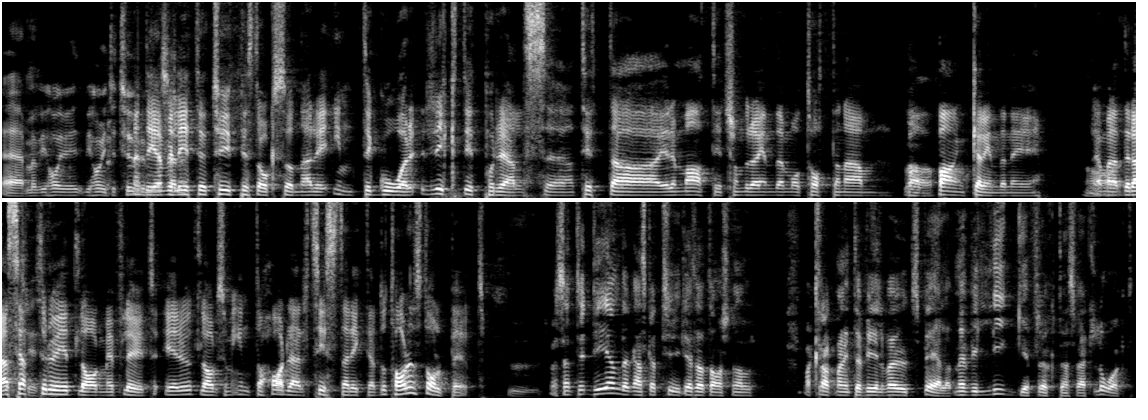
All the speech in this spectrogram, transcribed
Eh, men vi har ju vi har inte tur Men det är väl lite typiskt också när det inte går riktigt på räls. Eh, Titta, är det Matic som drar in den mot Tottenham? Ja. Bankar in den i... Jag menar, det där sätter precis. du i ett lag med flyt. Är du ett lag som inte har det där sista riktiga, då tar du en stolpe ut. Men sen, till- det är ändå ganska tydligt att Arsenal, man, klart man inte vill vara utspelat, men vi ligger fruktansvärt lågt.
